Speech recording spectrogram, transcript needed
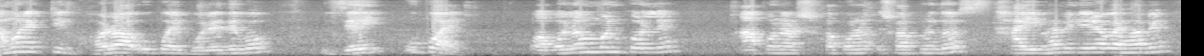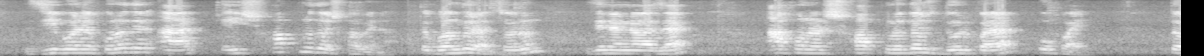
এমন একটি ঘরোয়া উপায় বলে দেব, যেই উপায় অবলম্বন করলে আপনার স্বপ্ন, স্বপ্নদোষ স্থায়ীভাবে নিরাময় হবে, জীবনে কোনোদিন আর এই স্বপ্নদোষ হবে না। তো বন্ধুরা, চলুন জেনে নেওয়া যাক আপনার স্বপ্নদোষ দূর করার উপায়। তো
